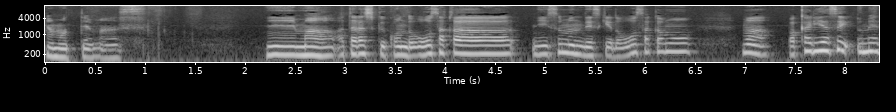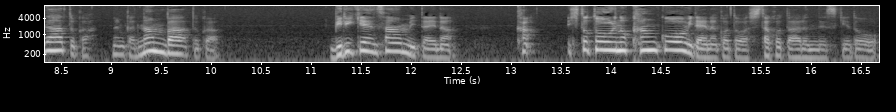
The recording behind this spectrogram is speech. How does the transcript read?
思ってます。ねまあ新しく今度大阪に住むんですけど大阪もまあ分かりやすい梅田とかなんか難波とかビリケンさんみたいなか一通りの観光みたいなことはしたことあるんですけど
